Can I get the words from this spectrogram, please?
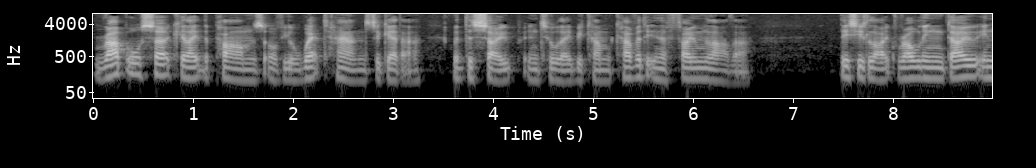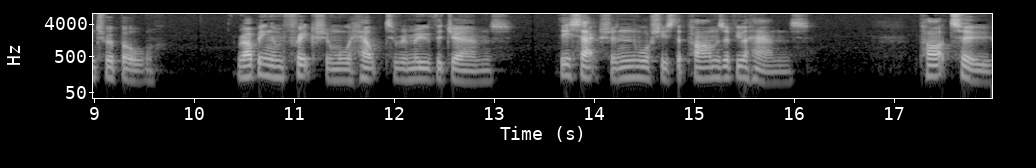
Rub or circulate the palms of your wet hands together with the soap until they become covered in a foam lather. This is like rolling dough into a ball. Rubbing and friction will help to remove the germs. This action washes the palms of your hands. Part 2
